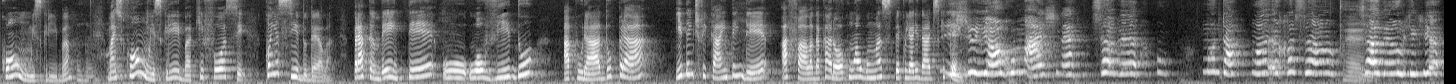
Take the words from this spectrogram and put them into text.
com um escriba, uhum. mas com um escriba que fosse conhecido dela, para também ter o, o ouvido apurado para identificar, entender a fala da Carol com algumas peculiaridades que tem. Isso e algo mais, né? Saber montar uma equação, É. saber o que, que é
